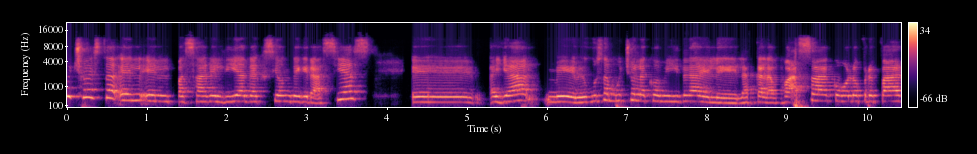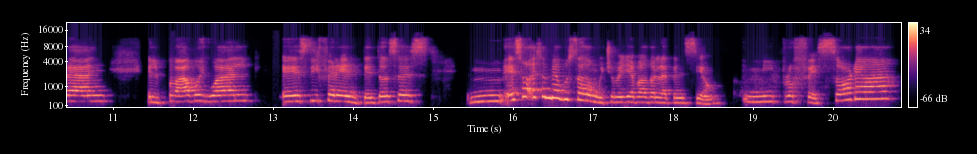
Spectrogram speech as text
mucho esta, el, el pasar el día de acción de gracias. Eh, allá me, me, gusta mucho la comida, el, eh, la calabaza, cómo lo preparan, el pavo igual, es diferente. Entonces, mm, eso, eso me ha gustado mucho, me ha llevado la atención mi profesora,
